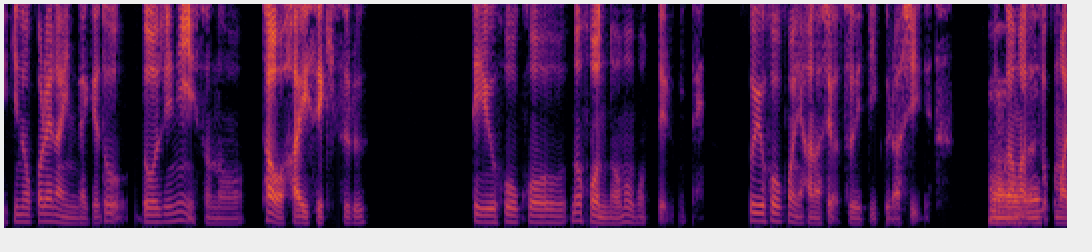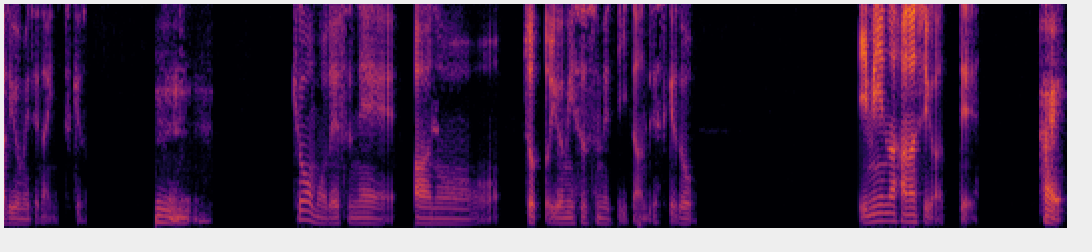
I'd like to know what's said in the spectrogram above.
生き残れないんだけど、同時にその他を排斥するっていう方向の本能も持ってるみたいな。そういう方向に話が続いていくらしいです。僕はまだそこまで読めてないんですけど。うん。今日もですね、あの、ちょっと読み進めていたんですけど、移民の話があって、はい。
